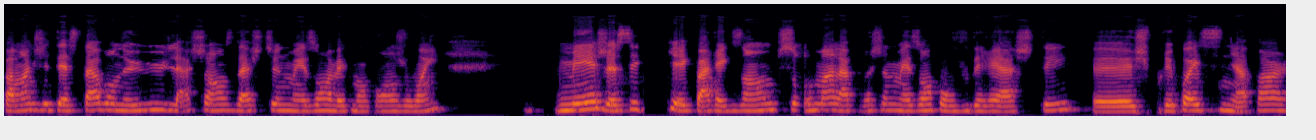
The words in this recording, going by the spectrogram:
Pendant que j'étais stable, on a eu la chance d'acheter une maison avec mon conjoint. Mais je sais que, par exemple, sûrement la prochaine maison qu'on voudrait acheter, euh, je ne pourrais pas être signataire.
